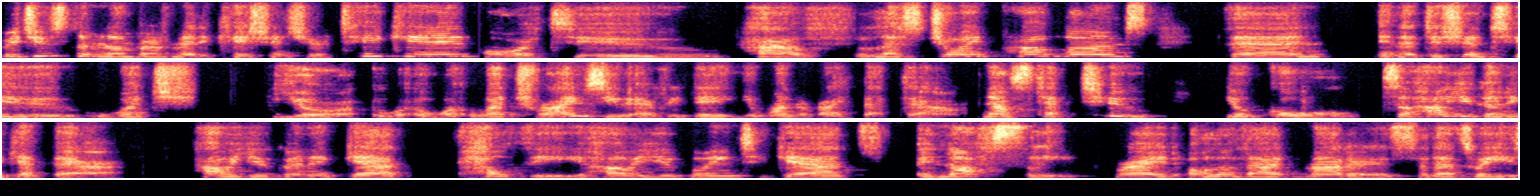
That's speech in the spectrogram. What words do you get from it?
reduce the number of medications you're taking or to have less joint problems, then in addition to what your what, what drives you every day, you want to write that down. Now, step two, your goal. So, how are you going to get there? How are you going to get healthy? How are you going to get enough sleep? Right? All of that matters. So, that's where you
